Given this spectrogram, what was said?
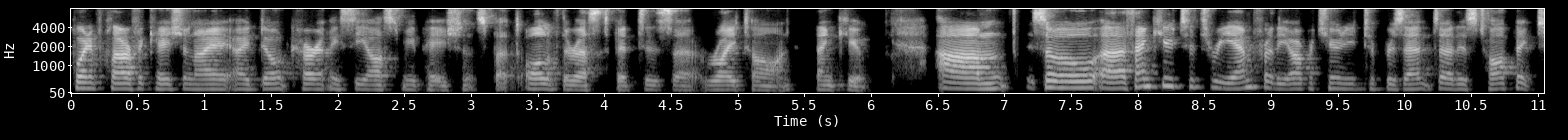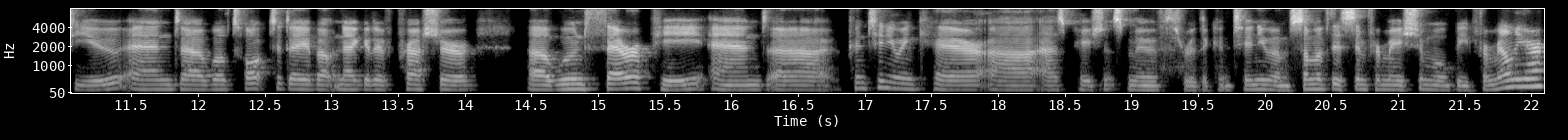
point of clarification, I, I don't currently see ostomy patients, but all of the rest of it is uh, right on. Thank you. Um, so uh, thank you to 3M for the opportunity to present uh, this topic to you. And uh, we'll talk today about negative pressure uh, wound therapy and uh, continuing care uh, as patients move through the continuum. Some of this information will be familiar,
